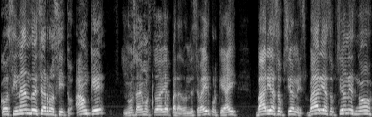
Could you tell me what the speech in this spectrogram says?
cocinando ese arrocito, aunque no sabemos todavía para dónde se va a ir porque hay varias opciones, varias opciones, no,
